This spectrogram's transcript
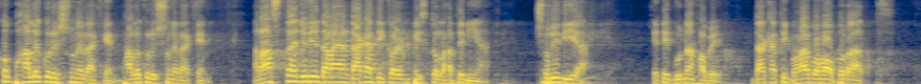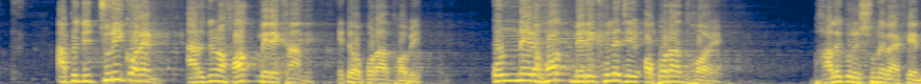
খুব ভালো করে শুনে রাখেন, ভালো করে শুনে রাখেন। রাস্তায় যদি দাঁড়ায়, ডাকাতি করেন, পিস্তল হাতে নিয়ে ছুরি দিয়া, এতে গুণা হবে। ডাকাতি ভয়াবহ অপরাধ। আপনি যদি চুরি করেন, আর জন্য হক মেরে খান, এতে অপরাধ হবে। অন্যের হক মেরে খেলে যে অপরাধ হয়, ভালো করে শুনে রাখেন।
